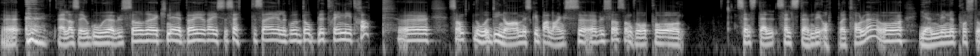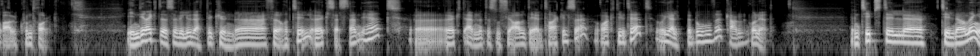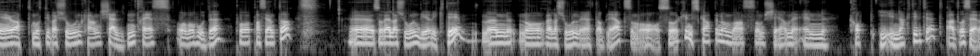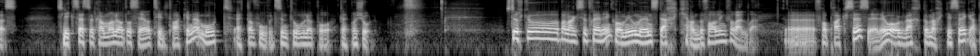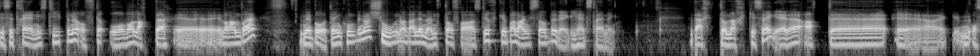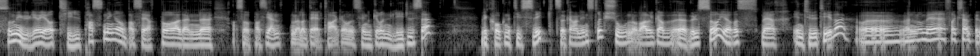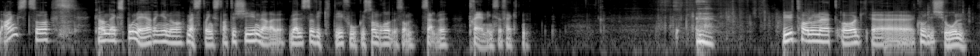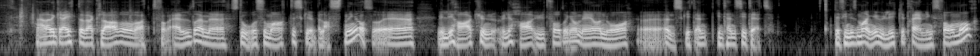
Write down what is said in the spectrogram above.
Eh, ellers er jo gode øvelser eh, knebøy, reise, sette seg eller gå doble trinn i trapp. Eh, samt noe dynamiske balanseøvelser som går på å selvstendig opprettholde og gjenvinne postural kontroll. Indirekte så vil jo dette kunne føre til økt selvstendighet, eh, økt evne til sosial deltakelse og aktivitet, og hjelpebehovet kan gå ned. En tips til eh, tilnærming er jo at motivasjon kan sjelden tres over hodet på pasienter. Eh, så relasjonen blir viktig, men når relasjonen er etablert, så må også kunnskapen om hva som skjer med en kropp i inaktivitet, adresseres. Slik sett så kan man jo adressere tiltakene mot et av hovedsymptomene på depresjon. Styrke- og balansetrening kommer jo med en sterk anbefaling for eldre. Eh, fra praksis er det jo òg verdt å merke seg at disse treningstypene ofte overlapper eh, hverandre med både en kombinasjon av elementer fra styrke, balanse og bevegelighetstrening. Verdt å merke seg er det at det er også mulig å gjøre tilpasninger basert på den, altså pasienten eller deltakeren sin grunnlidelse. Ved kognitiv svikt så kan instruksjon og valg av øvelser gjøres mer intuitive. Men med f.eks. angst så kan eksponeringen og mestringsstrategien være vel så viktig fokusområde som selve treningseffekten. Utholdenhet og eh, kondisjon. Her er det greit å være klar over at for eldre med store somatiske belastninger, så er, vil, de ha, kun, vil, de ha, utfordringer med å nå eh, ønsket intensitet. Det finnes mange ulike treningsformer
